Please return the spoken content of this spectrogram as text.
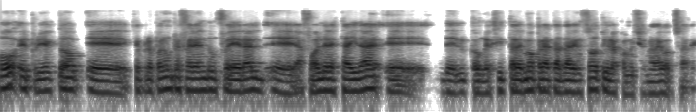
o el proyecto eh, que propone un referéndum federal eh, a favor de la estadidad eh, del congresista demócrata Darren Soto y la comisionada González?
